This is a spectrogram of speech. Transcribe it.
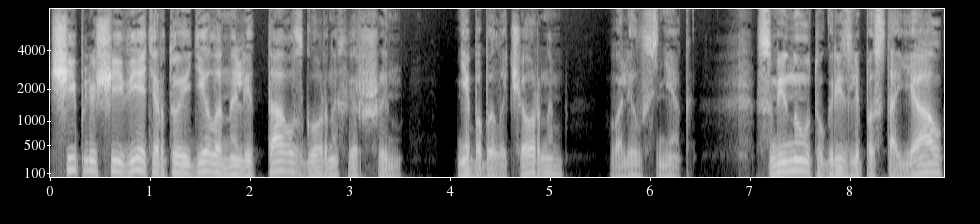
Щиплющий ветер то и дело налетал с горных вершин. Небо было черным, валил снег. С минуту Гризли постоял,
